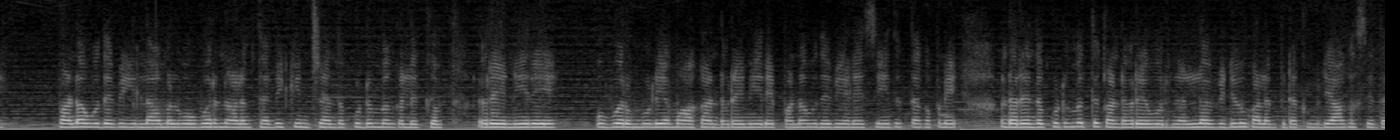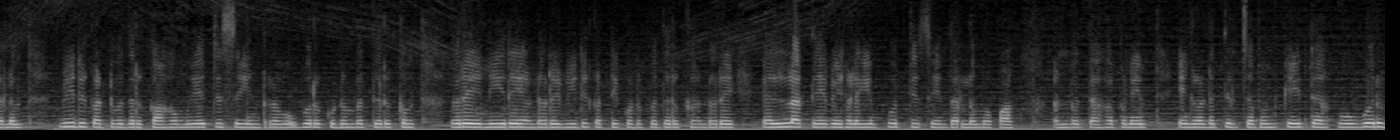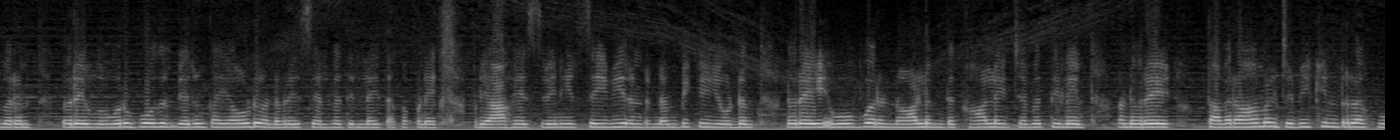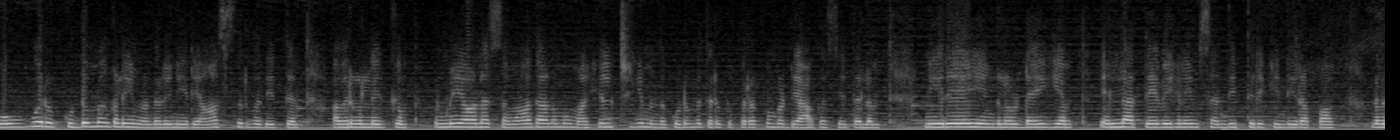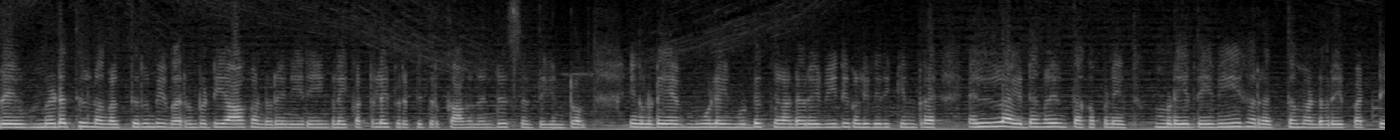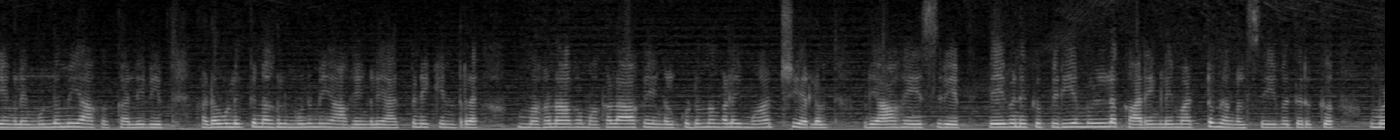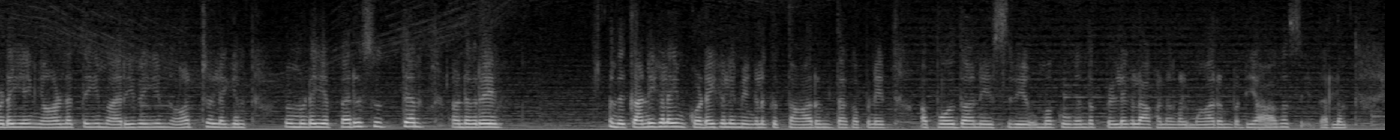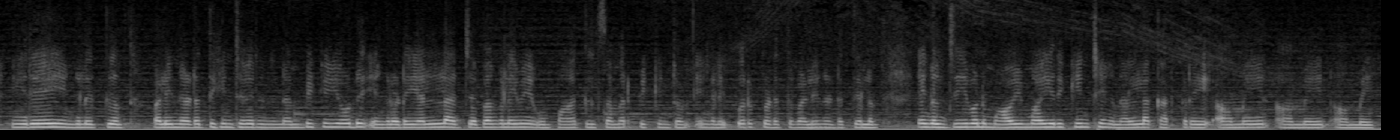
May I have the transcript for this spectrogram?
பண உதவி இல்லாமல் ஒவ்வொரு நாளும் தவிக்கின்ற அந்த குடும்பங்களுக்கு ஒரே நீரே ஒவ்வொரு மூலியமாக ஆண்டவரே நீரை பண உதவிகளை செய்து தகப்பனே ஆண்டவரே இந்த குடும்பத்துக்கு ஆண்டவரே ஒரு நல்ல விடிவு காலம் பிறக்கும்படியாக செய்தலும் வீடு கட்டுவதற்காக முயற்சி செய்கின்ற ஒவ்வொரு குடும்பத்திற்கும் ஒரே நீரே ஆண்டவரை வீடு கட்டி கொடுப்பதற்கு ஆண்டவரே எல்லா தேவைகளையும் பூர்த்தி செய்தரலும் அப்பா அன்பு தகப்பனே எங்களிடத்தில் ஜபம் கேட்ட ஒவ்வொருவரும் அவரை ஒருபோதும் வெறும் கையோடு ஆண்டவரை செல்வதில்லை தகப்பனே. அப்படி ஆகேஸ்வே நீர் செய்வீர் என்ற நம்பிக்கையோடு ஆண்டவரே ஒவ்வொரு நாளும் இந்த காலை ஜபத்திலே ஆண்டவரே தவறாமல் ஜெபிக்கின்ற ஒவ்வொரு குடும்பங்களையும் ஆண்டவரே நீரை ஆசிர்வதித்து அவர்களுக்கு உண்மையான சமாதானமும் மகிழ்ச்சியும் இந்த குடும்பத்திற்கு பிறக்கும்படியாக செய்தலும். நீரே எங்களுடைய எல்லா தேவைகளையும் சந்தித்திருக்கின்றீரப்பா ஆண்டவரே உம்மிடத்தில் நாங்கள் திரும்பி வரும்படியாக ஆண்டவரே நீரே எங்களை கட்டளை பிறப்பித்தற்காக நன்றி செலுத்துகின்றோம். எங்களுடைய மூளை முடுக்கள் ஆண்டவரே வீடுகளில் இருக்கின்ற எல்லா இடங்களிலும் தகப்பனே உம்முடைய தெய்வீக ரத்தம் ஆண்டவரை பற்றி எங்களை முழுமையாக கழுவி கடவுளுக்கு நாங்கள் முழுமையாக எங்களை அர்ப்பணிக்கின்ற மகனாக மகளாக எங்கள் குடும்பங்களை மாற்றி அருளும். அப்படியாக இயேசுவே தேவனுக்கு பிரியமுள்ள காரியங்களை மட்டும் நாங்கள் செய்வதற்கு உம்முடைய ஞானத்தையும் அறிவையும் ஆற்றலையும் உம்முடைய பரிசுத்த ஆண்டவரே அந்த கனிகளையும் கொடைகளையும் எங்களுக்கு தாரும் தகப்பனே. அப்போதுதான் இயேசுவே உமக்கு உகந்த பிள்ளைகளாக நாங்கள் மாறும்படியாக செய்தரலாம். நீரே எங்களுக்கு வழி நடத்துகின்றவர் என்ற நம்பிக்கையோடு எங்களுடைய எல்லா ஜபங்களையுமே உன் பாத்தில் சமர்ப்பிக்கின்றோம். எங்களை பொறுப்படுத்த வழி நடத்தலும் எங்கள் ஜீவனும் ஆவியுமாயிருக்கின்ற எங்கள் நல்ல கர்த்தரே. ஆமேன் ஆமேன் ஆமேன்.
